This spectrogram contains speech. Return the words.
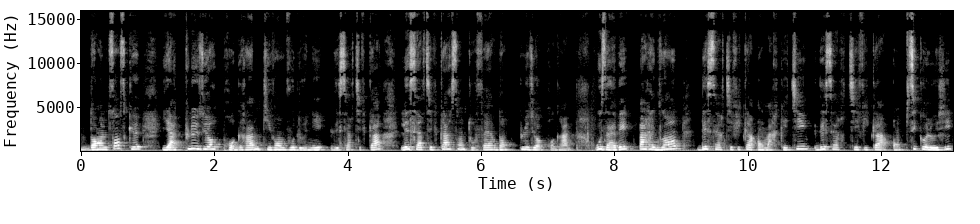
Dans le sens que il y a plusieurs programmes qui vont vous donner des certificats. Les certificats sont offerts dans plusieurs programmes. Vous avez par exemple des certificats en marketing des certificats en psychologie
